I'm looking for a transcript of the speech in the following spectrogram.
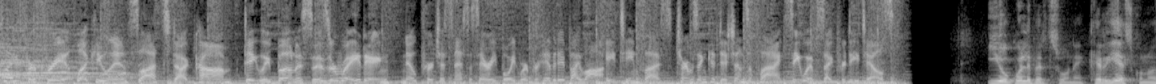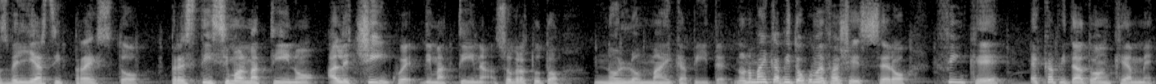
Play for free at LuckyLandSlots.com. Daily bonuses are waiting. No purchase necessary. Void where prohibited by law. 18 plus. Terms and conditions apply. See website for details. Io quelle persone che riescono a svegliarsi presto, prestissimo al mattino, alle 5 di mattina, soprattutto, non l'ho mai capite. Non ho mai capito come facessero finché è capitato anche a me.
